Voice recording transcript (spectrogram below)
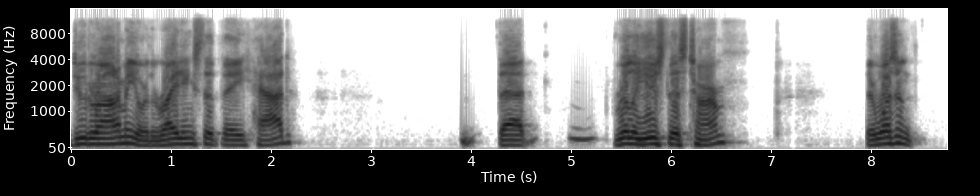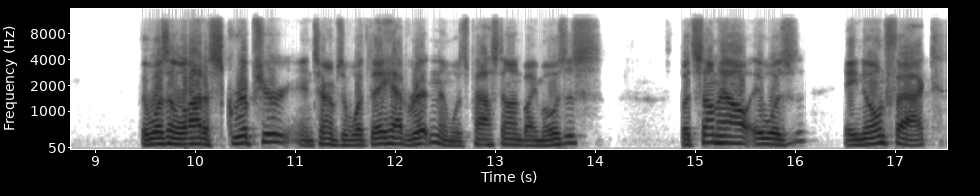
Deuteronomy or the writings that they had that really used this term. There wasn't there wasn't a lot of scripture in terms of what they had written and was passed on by Moses, but somehow it was a known fact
